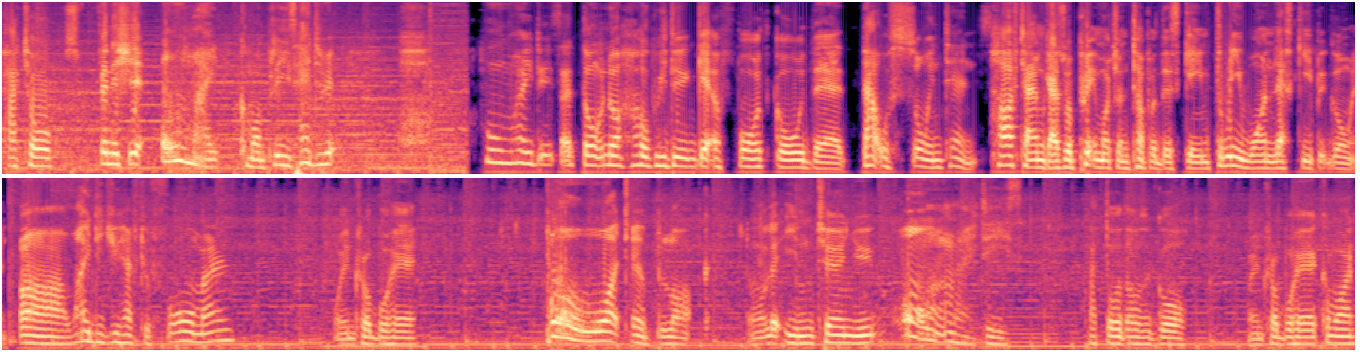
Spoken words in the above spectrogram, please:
Pato. Finish it. Oh my. Come on, please. Header it. Oh my days. I don't know how we didn't get a fourth goal there. That was so intense. Half time, guys. We're pretty much on top of this game. 3-1. Let's keep it going. Ah, oh, why did you have to fall, man? We're in trouble here. Oh, what a block. Don't let Eden turn you. Oh my days. I thought that was a goal. We're in trouble here. Come on.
